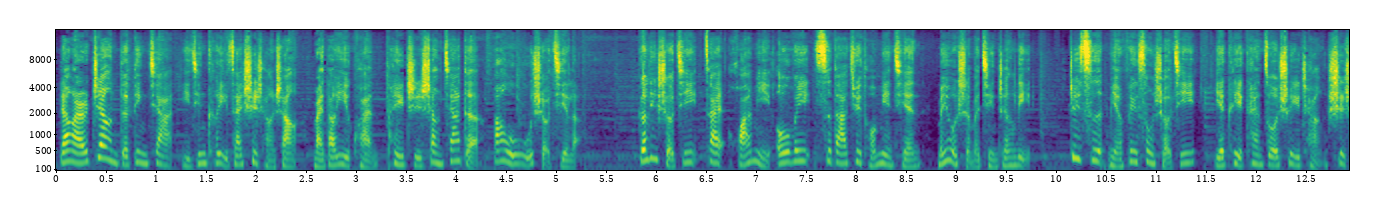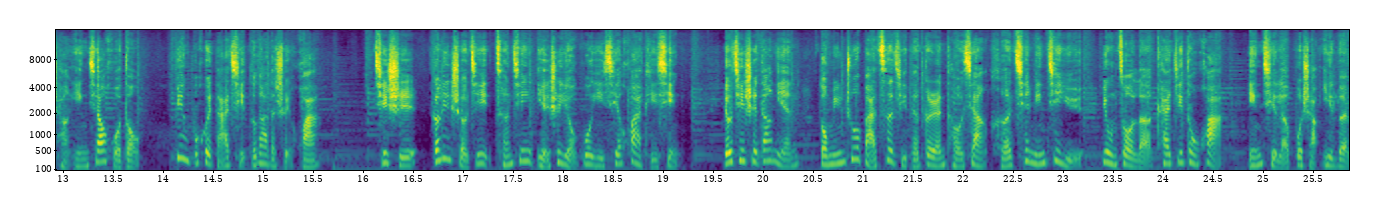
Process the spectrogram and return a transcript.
然而这样的定价已经可以在市场上买到一款配置上佳的八五五手机了。格力手机在华米、OV 四大巨头面前没有什么竞争力，这次免费送手机也可以看作是一场市场营销活动，并不会打起多大的水花。其实格力手机曾经也是有过一些话题性，尤其是当年董明珠把自己的个人头像和签名寄语用作了开机动画，引起了不少议论。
